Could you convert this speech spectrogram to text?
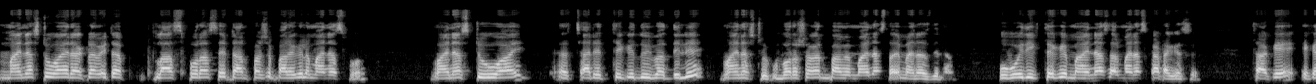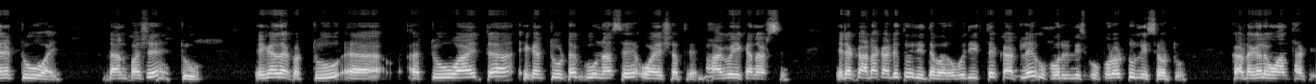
মাইনাস টু ওয়াই রাখলাম, এটা প্লাস ফোর আছে, ডান পাশে পারে গেলে minus four minus two y চারের থেকে দুই বাদ দিলে মাইনাস টু বড় সংখ্যার বামে মাইনাস তাই মাইনাস দিলাম। উভয় দিক থেকে মাইনাস আর মাইনাস কাটা গেছে। থাকে এখানে টু ওয়াই ডান পাশে টু এখানে দেখো টু টু ওয়াইটা এখানে টুটা গুণ আছে ওয়াই এর সাথে, ভাগও এখানে আসছে। এটা কাটাকাটি তুমি দিতে পারো, উভয় দিক থেকে কাটলে উপরে উপরেও টু নিচেও টু কাটা গেলে ওয়ান থাকে।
